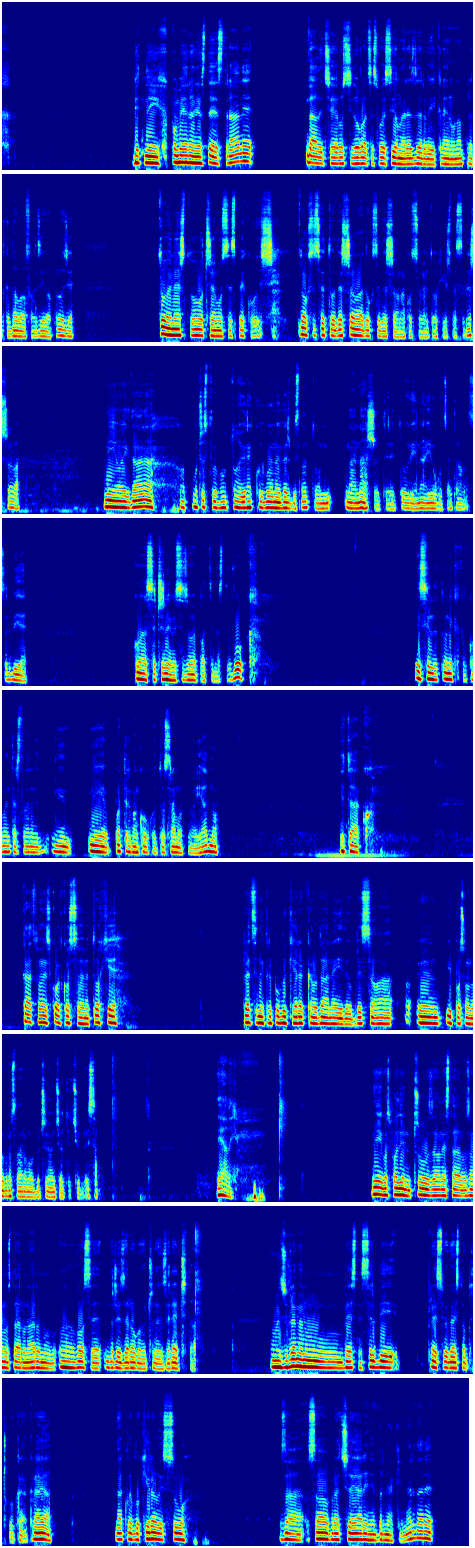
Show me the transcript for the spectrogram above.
bitnih pomjeranja s te strane. Da li će Rusi dobace svoje silne rezerve i krenu napred kada ova ofanziva prođe, to je nešto o čemu se spekuliše dok se sve to dešava, dok se dešava na Kosovo Metohiji šta se dešava, mi ovih dana učestvujemo u toj nekoj vojnoj vežbi s NATO na našoj teritoriji, na jugu centralne Srbije, koja se čini mi se zove Platinasti Vuk. Mislim da tu nikakav komentar stvarno nije, nije potreban koliko je to sramotno i jadno. I tako. Kad smo već kod Kosova i Metohije, predsjednik Republike je rekao da ne ide u Brisel, a e, i po svom dobrom starom običaju on će otići u Brisel. Jeli? Nije gospodin čuo za, one staru, za onu staru narodnu e, vo se drži za rogove čovjek za reč to. Umeđu vremenu besne Srbi, pre svega iz Topličkog kraja, kraja Dakle, blokirali su za saobraćaj Jarinje, Brnjake i Merdare,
